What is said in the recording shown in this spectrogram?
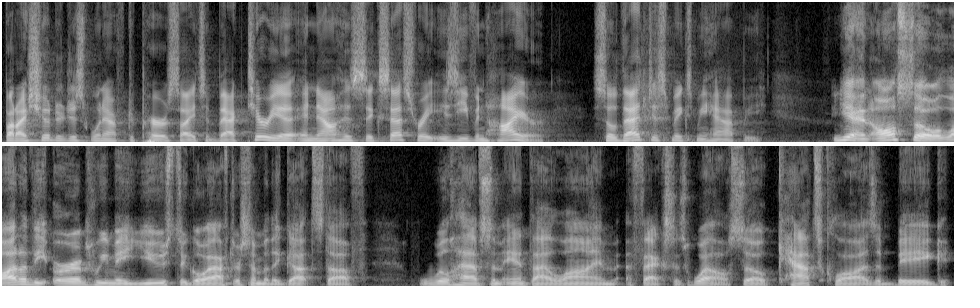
but I should have just went after parasites and bacteria. And now his success rate is even higher. So that just makes me happy. Yeah, and also a lot of the herbs we may use to go after some of the gut stuff will have some anti-Lyme effects as well. So cat's claw is a big,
